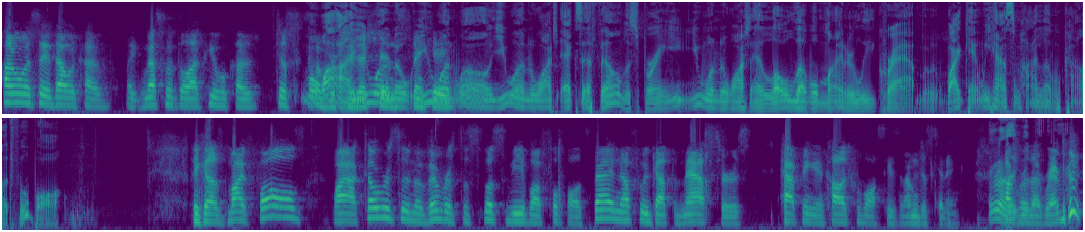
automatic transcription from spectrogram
i don't want to say that would kind of like mess with a lot of people because just Well, why? You want to know? You want well, you wanted to watch XFL in the spring. You, you wanted to watch that low level minor league crap. Why can't we have some high level college football? because my falls, my October's and November's is supposed to be about football. It's bad enough we've got the Masters happening in college football season. I'm just kidding. I've heard that rabbit.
